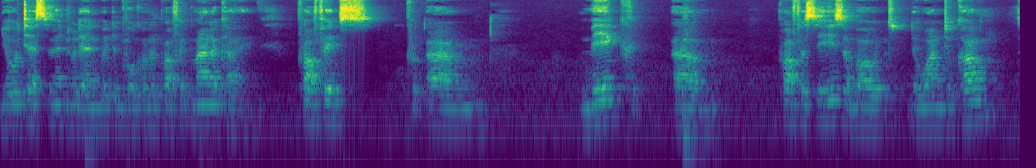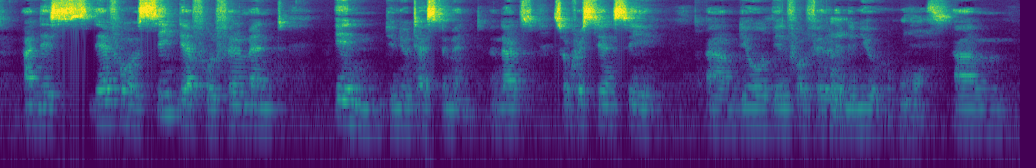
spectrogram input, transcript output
the Old Testament would end with the book of the prophet Malachi. Prophets um, make um, prophecies about the one to come, and they therefore seek their fulfillment in the New Testament. And that's so Christians see um, the old being fulfilled in the new. Yes. Um,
